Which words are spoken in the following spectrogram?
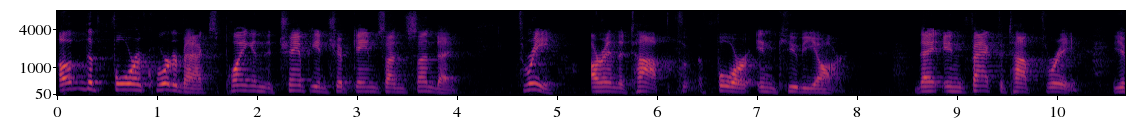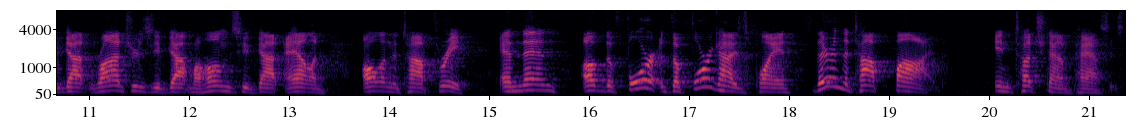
of the four quarterbacks playing in the championship games on Sunday, three are in the top th- four in QBR. They, in fact, the top three. You've got Rodgers, you've got Mahomes, you've got Allen, all in the top three. And then of the four the four guys playing, they're in the top five in touchdown passes.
